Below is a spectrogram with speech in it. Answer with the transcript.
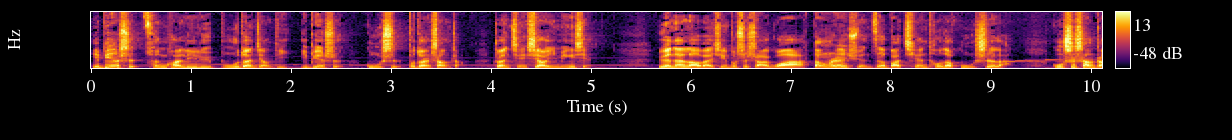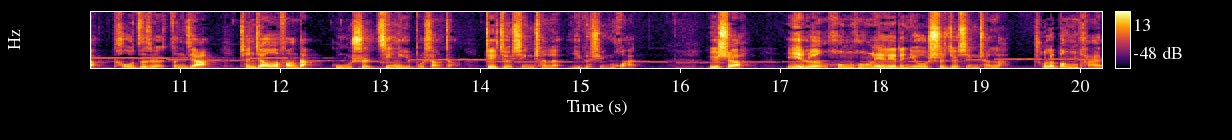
一边是存款利率不断降低，一边是股市不断上涨，赚钱效益明显。越南老百姓不是傻瓜啊，当然选择把钱投到股市了。股市上涨，投资者增加，成交额放大，股市进一步上涨，这就形成了一个循环。于是啊，一轮轰轰烈烈的牛市就形成了。除了崩盘。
